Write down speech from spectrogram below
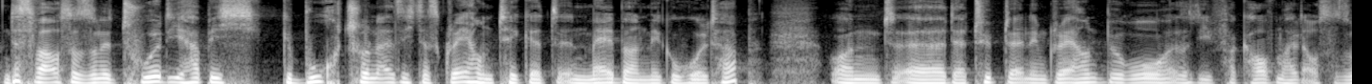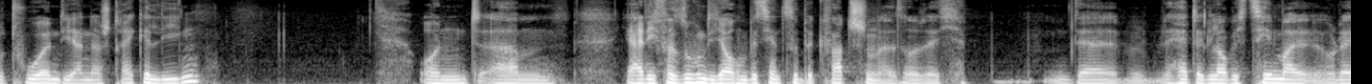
und das war auch so, so eine Tour, die habe ich gebucht schon, als ich das Greyhound-Ticket in Melbourne mir geholt habe. Und äh, der Typ, der in dem Greyhound-Büro, also die verkaufen halt auch so, so Touren, die an der Strecke liegen. Und ähm, ja, die versuchen dich auch ein bisschen zu bequatschen. Also ich, der hätte, glaube ich, zehnmal oder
